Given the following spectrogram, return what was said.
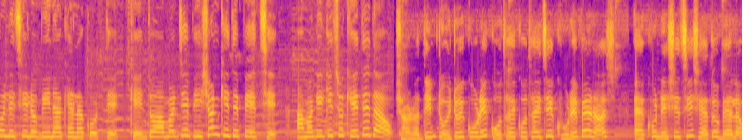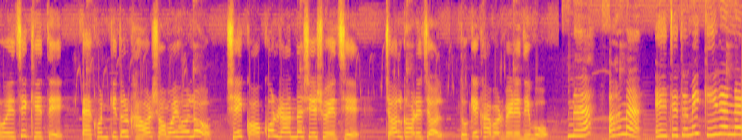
বলেছিল বিনা খেলা করতে কিন্তু আমার যে ভীষণ খিদে পেয়েছে আমাকে কিছু খেতে দাও। সারাদিন টই টই করে কোথায় কোথায় যে ঘুরে বেড়াস এখন এসেছিস এত বেলা হয়েছে খেতে। এখন কি তোর খাওয়ার সময় হলো? সেই কখন রান্না শেষ হয়েছে? চল ঘরে চল তোকে খাবার বেড়ে দিব। মা এইটা তুমি কি রান্না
